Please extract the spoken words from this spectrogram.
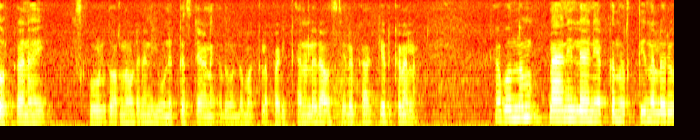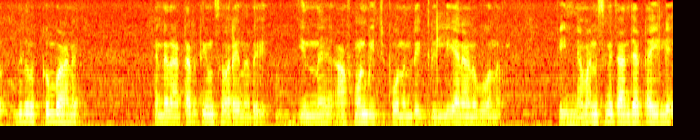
തുറക്കാനായി. സ്കൂൾ തുറന്ന ഉടനെ യൂണിറ്റ് ടെസ്റ്റാണ് അതുകൊണ്ട് മക്കളെ പഠിക്കാനുള്ള ഒരു അവസ്ഥയിലൊക്കെ ആക്കി എടുക്കണമല്ലോ അപ്പോൾ ഒന്നും പ്ലാനില്ല ഇനിയൊക്കെ നിർത്തി എന്നുള്ളൊരു ഇതിൽ നിൽക്കുമ്പോഴാണ് എന്റെ നാട്ടുകാർ ടീംസ് പറയുന്നത് ഇന്ന് ഹാഫ് മൂൺ ബീച്ചിൽ പോകുന്നുണ്ട്. ഗ്രില്ല് ചെയ്യാനാണ് പോകുന്നത്. പിന്നെ മനസ്സിന് ചാഞ്ചാട്ടായില്ലേ?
